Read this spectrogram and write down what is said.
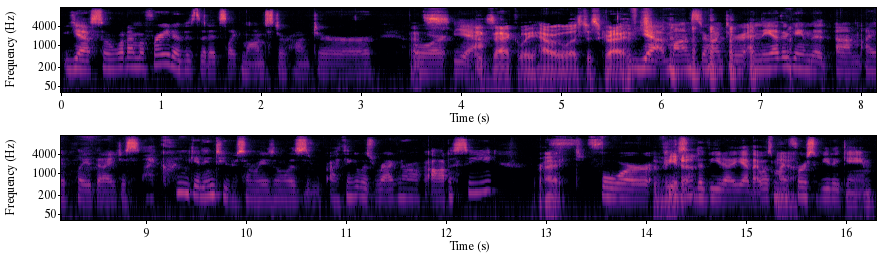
Yeah, so what I'm afraid of is that it's like Monster Hunter or yeah. exactly how it was described. Yeah, Monster Hunter. And the other game that um, I played that I just I couldn't get into for some reason was I think it was Ragnarok Odyssey Right. for The Vita? the Vita. Yeah, that was my Yeah. first Vita game.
